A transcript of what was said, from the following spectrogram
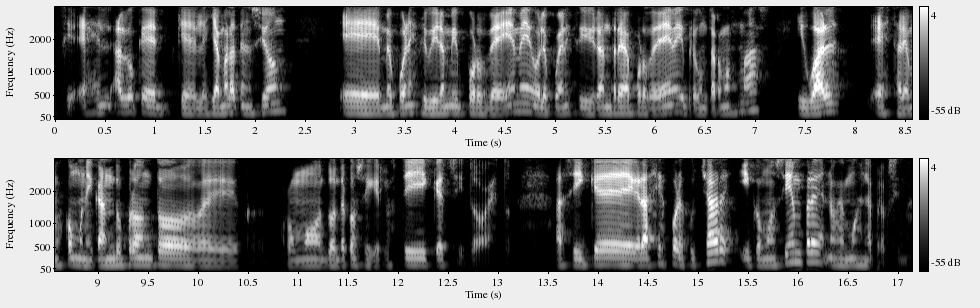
si es algo que, que les llama la atención, eh, me pueden escribir a mí por DM o le pueden escribir a Andrea por DM y preguntarnos más. Igual estaremos comunicando pronto eh, cómo, dónde conseguir los tickets y todo esto. Así que gracias por escuchar y como siempre nos vemos en la próxima.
